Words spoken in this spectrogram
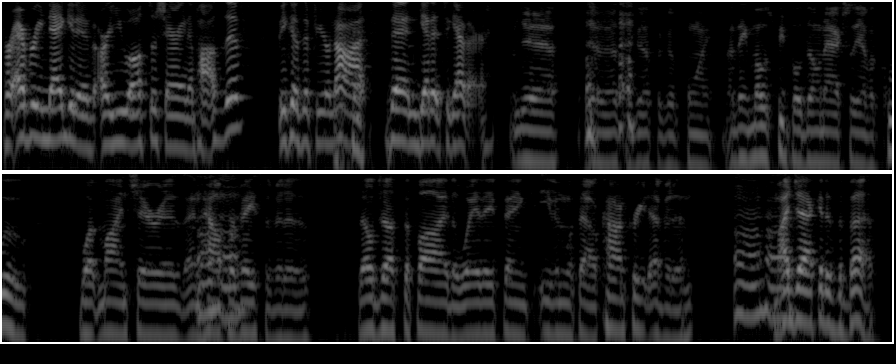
For every negative are you also sharing a positive? Because if you're not then get it together. Yeah, yeah, that's that's a good point. I think most people don't actually have a clue what mind share is and how pervasive it is. They'll justify the way they think even without concrete evidence. My jacket is the best.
